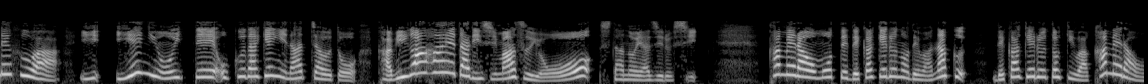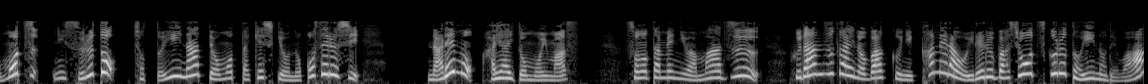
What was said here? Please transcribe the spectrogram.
レフは、い、家に置いておくだけになっちゃうと、カビが生えたりしますよ。下の矢印。カメラを持って出かけるのではなく、出かけるときはカメラを持つにすると、ちょっといいなって思った景色を残せるし、慣れも早いと思います。そのためにはまず、普段使いのバッグにカメラを入れる場所を作るといいのでは？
